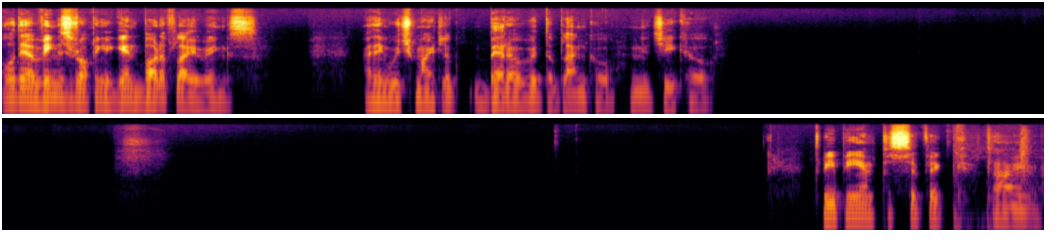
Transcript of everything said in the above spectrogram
Oh there are wings dropping again butterfly wings. I think which might look better with the blanko Nijiko 3 p.m. Pacific time.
